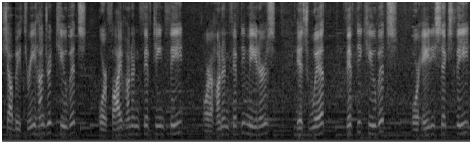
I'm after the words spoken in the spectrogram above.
shall be 300 cubits, or 515 feet, or 150 meters. Its width, 50 cubits, or 86 feet,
